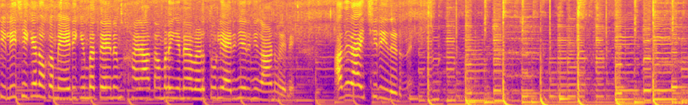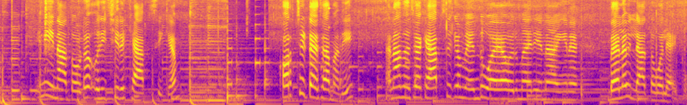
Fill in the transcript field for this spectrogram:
ചില്ലി ചിക്കൻ ഒക്കെ മേടിക്കുമ്പോഴത്തേനും അതിനകത്ത് നമ്മളിങ്ങനെ വെളുത്തുള്ളി അരിഞ്ഞരിഞ്ഞ് കാണുമല്ലേ അതിനാ ഇച്ചിരി ഇതിടുന്നത് ഇതിനകത്തോട്ട് ഒരു ഇച്ചിരി ക്യാപ്സിക്കം കുറച്ചിട്ടേച്ചാൽ മതി. എന്നാന്ന് വെച്ചാൽ ക്യാപ്സിക്കം വെന്ത് പോയാൽ ഒരുമാതിരി എന്നാ ഇങ്ങനെ ബലമില്ലാത്ത പോലെ ആയിപ്പോ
